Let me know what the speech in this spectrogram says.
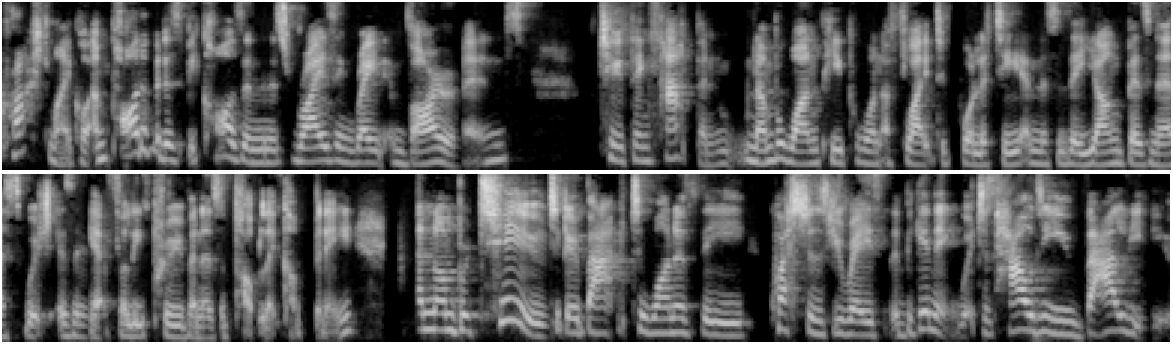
crushed Michael. And part of it is because in this rising rate environment, two things happen. Number one, people want a flight to quality, and this is a young business which isn't yet fully proven as a public company. And number two, to go back to one of the questions you raised at the beginning, which is how do you value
